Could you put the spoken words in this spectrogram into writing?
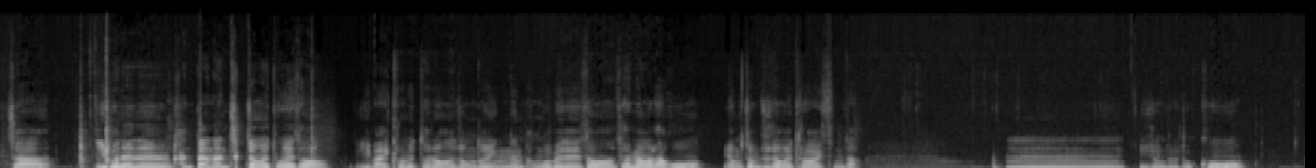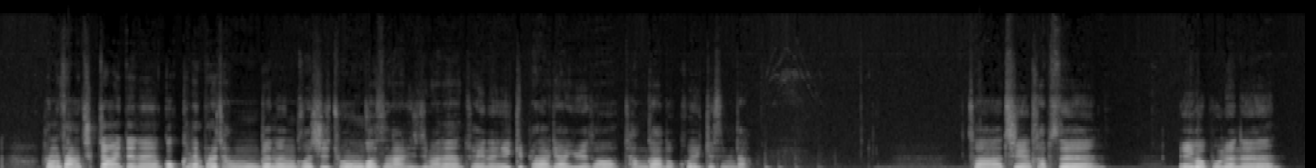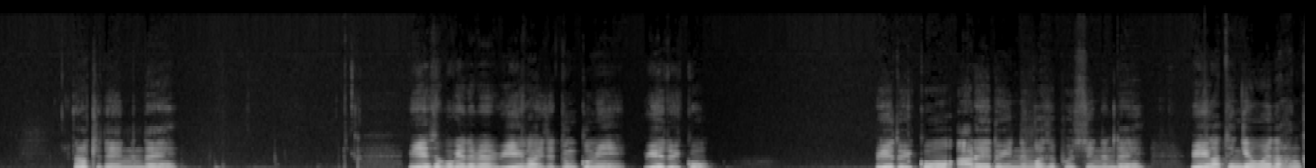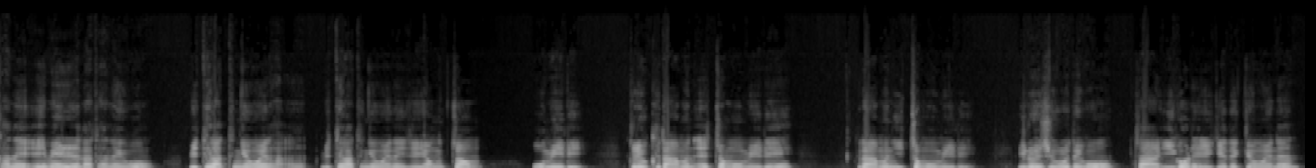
자, 이번에는 간단한 측정을 통해서 이 마이크로미터를 어느 정도 읽는 방법에 대해서 설명을 하고 0점 조정을 들어가겠습니다. 음, 이 정도로 놓고 항상 측정할 때는 꼭 클램프를 잠그는 것이 좋은 것은 아니지만은 저희는 읽기 편하게 하기 위해서 잠가 놓고 읽겠습니다. 자, 지금 값을 읽어 보면은 이렇게 되어 있는데 위에서 보게 되면 위에가 이제 눈금이 위에도 있고 위에도 있고 아래에도 있는 것을 볼 수 있는데 위에 같은 경우에는 한 칸에 1mm를 나타내고 밑에 같은 경우에는 밑에 같은 경우에는 이제 0.5mm 그리고 그 다음은 1.5mm 그 다음은 2.5mm 이런 식으로 되고 자 이거를 읽게 될 경우에는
